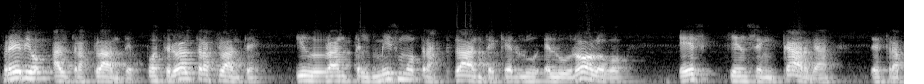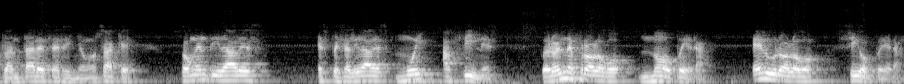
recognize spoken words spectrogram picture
previo al trasplante, posterior al trasplante y durante el mismo trasplante, que el, el urólogo es quien se encarga de trasplantar ese riñón. O sea que son entidades, especialidades muy afines, pero el nefrólogo no opera, el urólogo sí opera.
